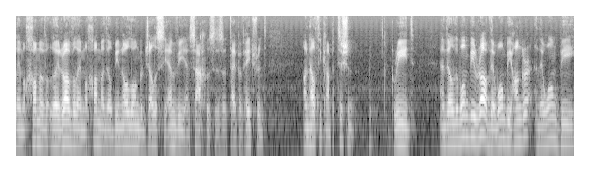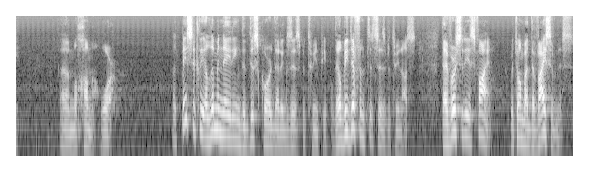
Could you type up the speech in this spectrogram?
There'll be no longer jealousy, envy, and Sachrus is a type of hatred, unhealthy competition, greed, and there won't be Rav, there won't be hunger, and there won't be uh, war. It's basically eliminating the discord that exists between people. There'll be differences between us. Diversity is fine. We're talking about divisiveness.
